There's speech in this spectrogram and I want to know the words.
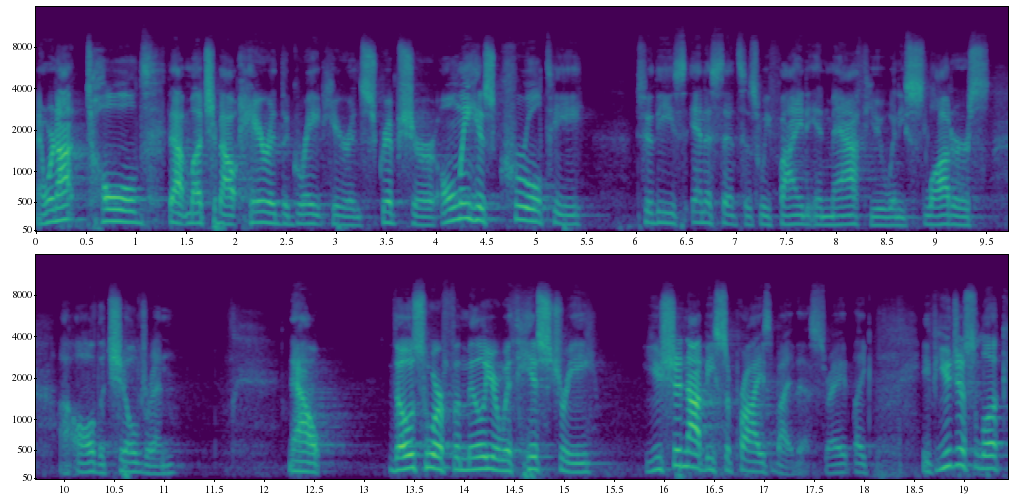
And we're not told that much about Herod the Great here in Scripture, only his cruelty to these innocents, as we find in Matthew when he slaughters uh, all the children. Now, those who are familiar with history, you should not be surprised by this, right? Like, if you just look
